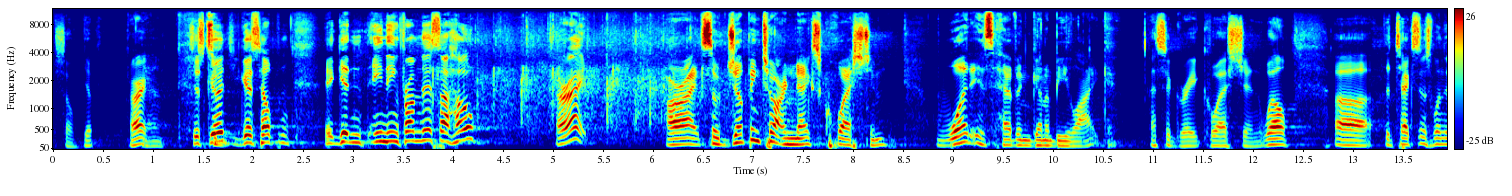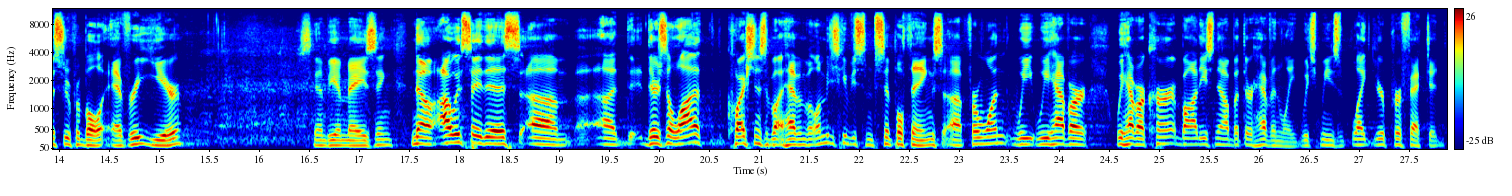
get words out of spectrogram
So, yep. All right. Yeah. Just good. You guys helping getting anything from this, I hope? All right. All right. So jumping to our next question, what is heaven going to be like? That's a great question. Well, uh, the Texans win the Super Bowl every year. It's going to be amazing. No, I would say this. Um, uh, there's a lot of questions about heaven, but let me just give you some simple things. Uh, for one, we, we, have our, we have our current bodies now, but they're heavenly, which means like you're perfected.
